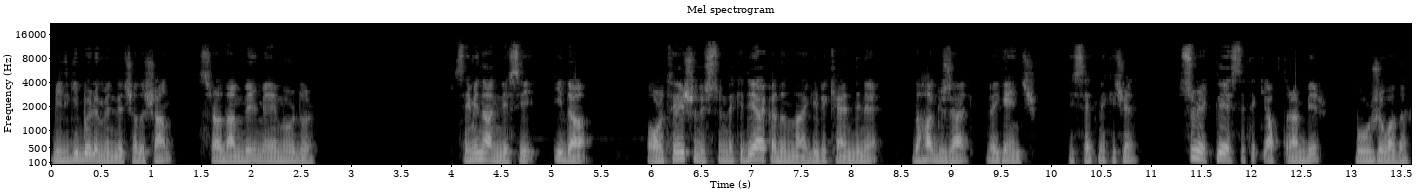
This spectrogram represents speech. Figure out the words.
bilgi bölümünde çalışan sıradan bir memurdur. Sem'in annesi Ida, orta yaşın üstündeki diğer kadınlar gibi kendini daha güzel ve genç hissetmek için sürekli estetik yaptıran bir burjuvadır.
